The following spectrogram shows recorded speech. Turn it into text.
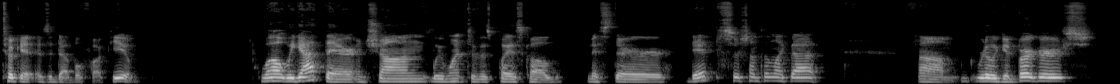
took it as a double fuck you. Well, we got there, and Sean, we went to this place called Mr. Dips or something like that. Um, really good burgers.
